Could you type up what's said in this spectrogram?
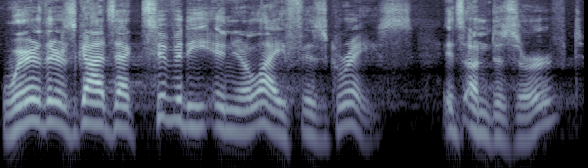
Where there's God's activity in your life is grace. It's undeserved,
